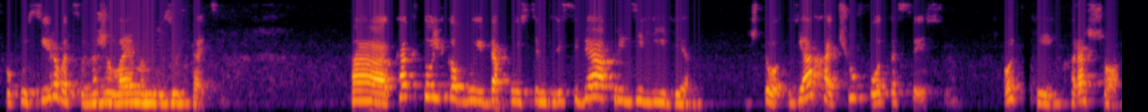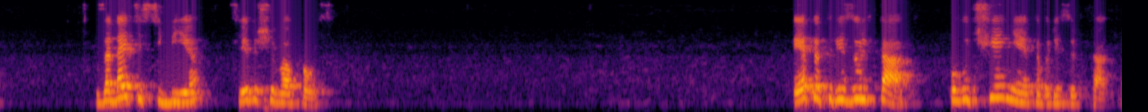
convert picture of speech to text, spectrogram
Сфокусироваться на желаемом результате. А, как только вы, допустим, для себя определили, что я хочу фотосессию, окей, хорошо, Задайте себе следующий вопрос. Этот результат, получение этого результата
